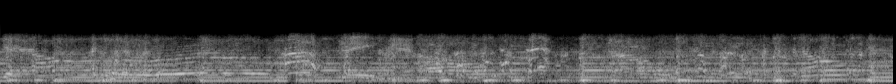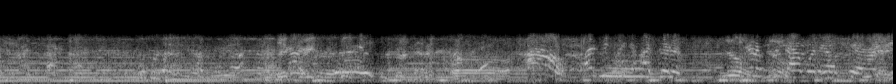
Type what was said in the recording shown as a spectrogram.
again! oh, I think I could have. No, I'm going to put no. that one out there. Right?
